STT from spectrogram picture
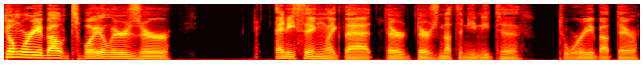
don't worry about spoilers or anything like that. There, there's nothing you need to to worry about there.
